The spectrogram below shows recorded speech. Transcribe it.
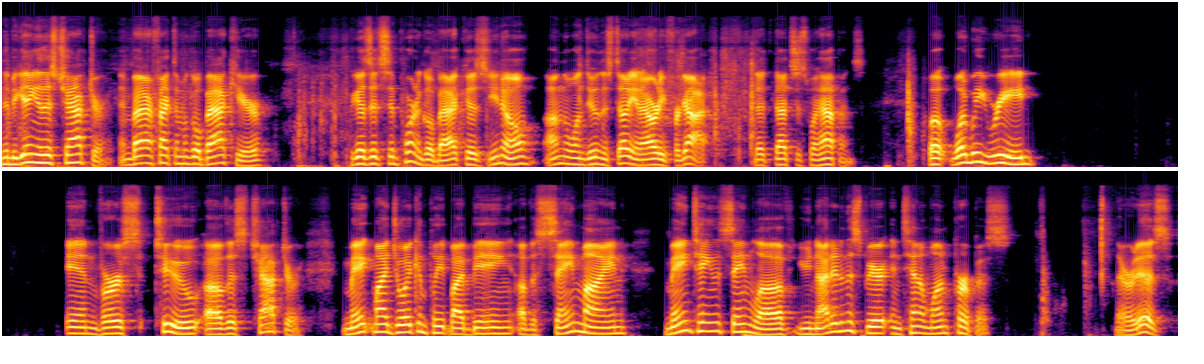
in the beginning of this chapter. And matter of fact, I'm gonna go back here because it's important to go back because you know I'm the one doing the study and I already forgot that that's just what happens. But what we read in verse 2 of this chapter make my joy complete by being of the same mind, maintaining the same love, united in the spirit, intent on one purpose. There it is.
